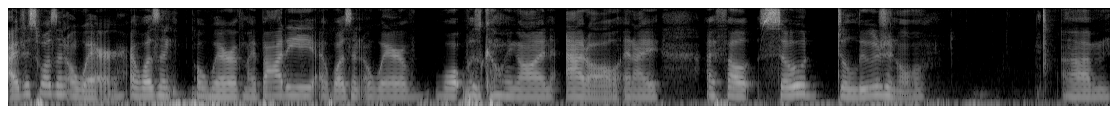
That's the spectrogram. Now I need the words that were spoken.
I just wasn't aware. I wasn't aware of my body. I wasn't aware of what was going on at all. And I, I felt so delusional. Um,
